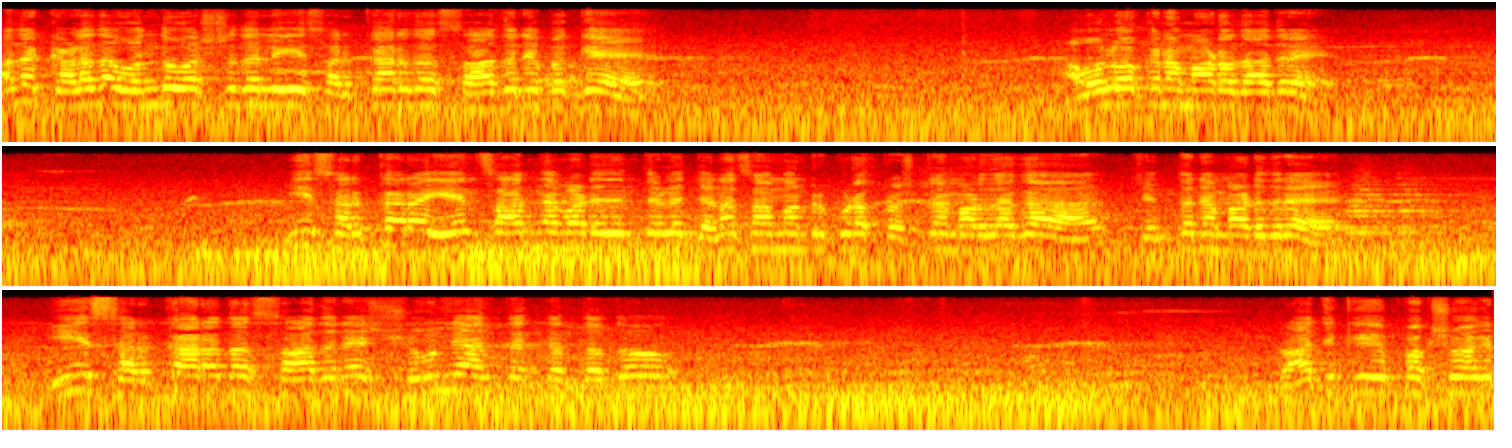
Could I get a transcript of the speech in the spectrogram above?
ಆದರೆ ಕಳೆದ ಒಂದು ವರ್ಷದಲ್ಲಿ ಸರ್ಕಾರದ ಸಾಧನೆ ಬಗ್ಗೆ ಅವಲೋಕನ ಮಾಡೋದಾದರೆ ಈ ಸರ್ಕಾರ ಏನು ಸಾಧನೆ ಮಾಡಿದೆ ಅಂತೇಳಿ ಜನಸಾಮಾನ್ಯರು ಕೂಡ ಪ್ರಶ್ನೆ ಮಾಡಿದಾಗ, ಚಿಂತನೆ ಮಾಡಿದರೆ ಈ ಸರ್ಕಾರದ ಸಾಧನೆ ಶೂನ್ಯ ಅಂತಕ್ಕಂಥದ್ದು ರಾಜಕೀಯ ಪಕ್ಷವಾಗಿ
